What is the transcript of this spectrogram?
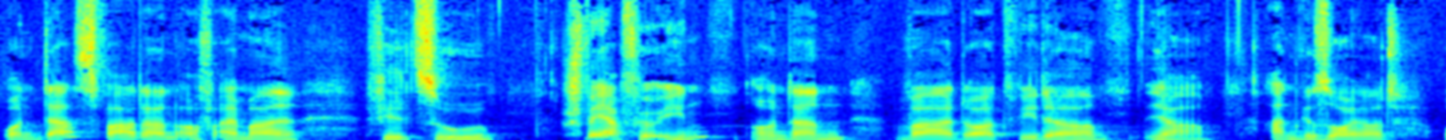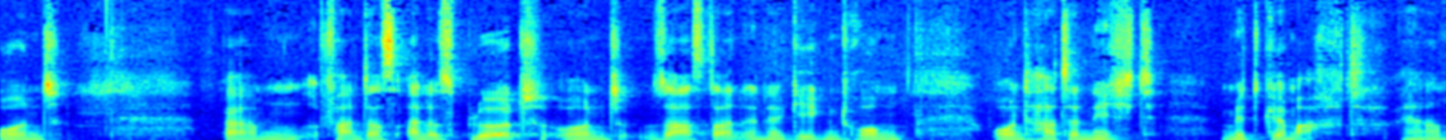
Und das war dann auf einmal viel zu schwer für ihn und dann war er dort wieder ja, angesäuert und ähm, fand das alles blöd und saß dann in der Gegend rum und hatte nicht mitgemacht. Ja?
